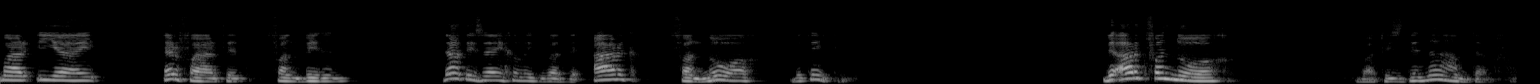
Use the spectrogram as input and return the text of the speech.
Maar jij ervaart het van binnen. Dat is eigenlijk wat de ark van Noach betekende. De ark van Noach, wat is de naam daarvoor?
